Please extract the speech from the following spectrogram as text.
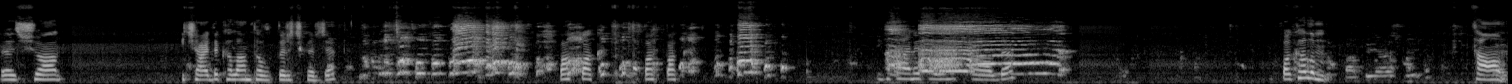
Evet şu an içeride kalan tavukları çıkaracak. Bak bak bak bak. İki tane tavuğumuz kaldı. Bakalım. Tamam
